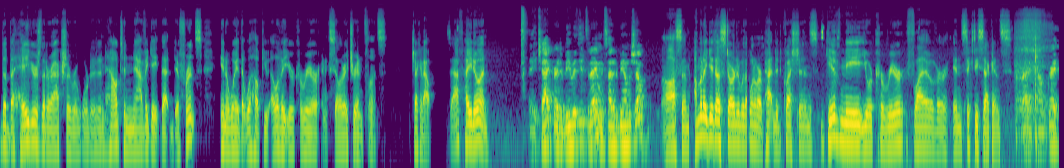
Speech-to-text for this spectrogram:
the behaviors that are actually rewarded and how to navigate that difference in a way that will help you elevate your career and accelerate your influence. Check it out. Zaf, how you doing? Hey Chad, great to be with you today. I'm excited to be on the show. Awesome. I'm going to get us started with one of our patented questions. Give me your career flyover in 60 seconds. All right, sounds great.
